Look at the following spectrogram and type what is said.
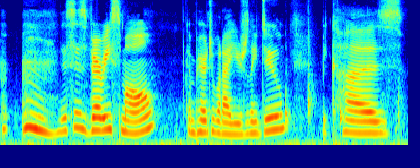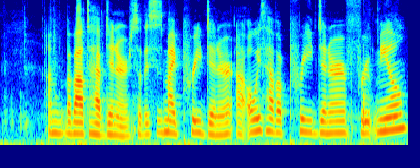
this is very small compared to what I usually do because I'm about to have dinner. So this is my pre-dinner. I always have a pre-dinner fruit meal.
